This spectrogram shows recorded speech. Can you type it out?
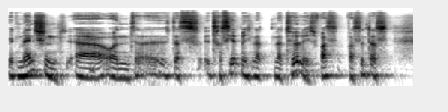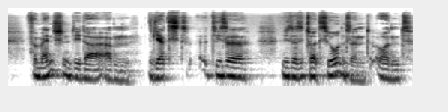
mit Menschen. Äh, und äh, das interessiert mich nat natürlich. Was, was sind das für Menschen, die da ähm, jetzt diese, in dieser Situation sind. Und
